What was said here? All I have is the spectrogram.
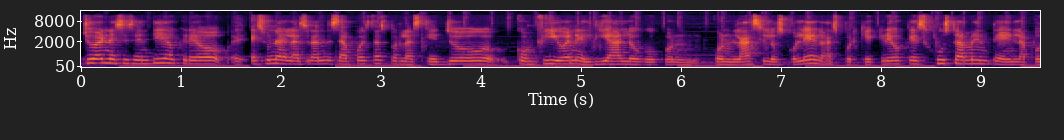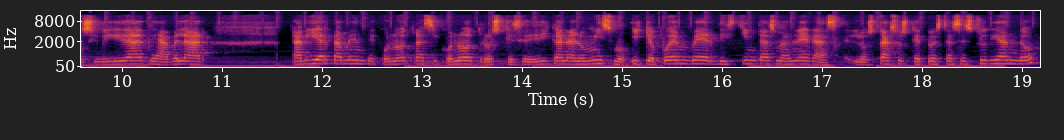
Yo en ese sentido creo, eh, es una de las grandes apuestas por las que yo confío en el diálogo con, con las y los colegas, porque creo que es justamente en la posibilidad de hablar abiertamente con otras y con otros que se dedican a lo mismo y que pueden ver distintas maneras los casos que tú estás estudiando,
